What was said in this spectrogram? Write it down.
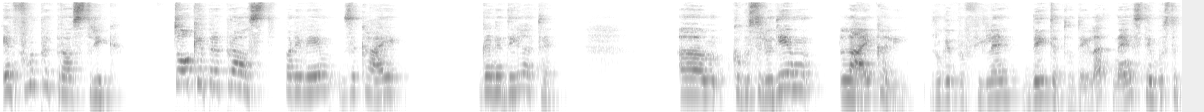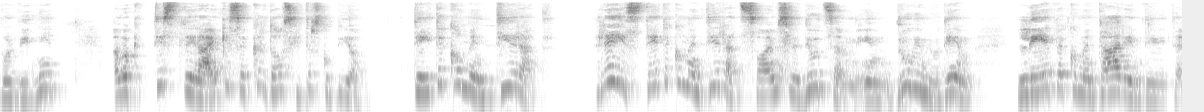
En ful preprost trik. To je preprost, pa ne vem, zakaj ga ne delate. Um, ko boste ljudem lajkali druge profile, dejte to delati, ne? s tem boste bolj vidni. Ampak tisti lajki se kar dosti hitro skupijo. Dejte komentirati. Res, dajte komentirati svojim sledilcem in drugim ljudem, lepe komentarje jim delite.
